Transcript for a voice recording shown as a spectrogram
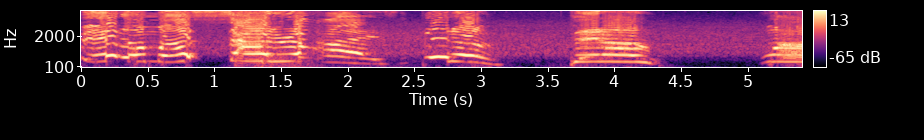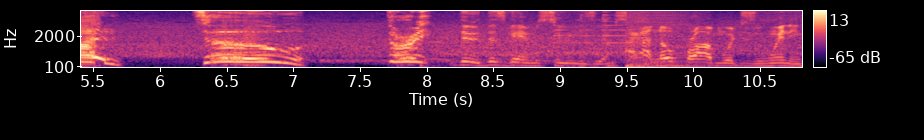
Panama Sunrise! Pin him! Pin him! One, two, three. Dude, this game is too easy. I'm, I got no problem with just winning,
